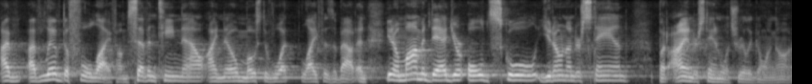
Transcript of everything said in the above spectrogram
have I've lived a full life. I'm 17 now. I know most of what life is about. And, you know, mom and dad, you're old school. You don't understand, but I understand what's really going on.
